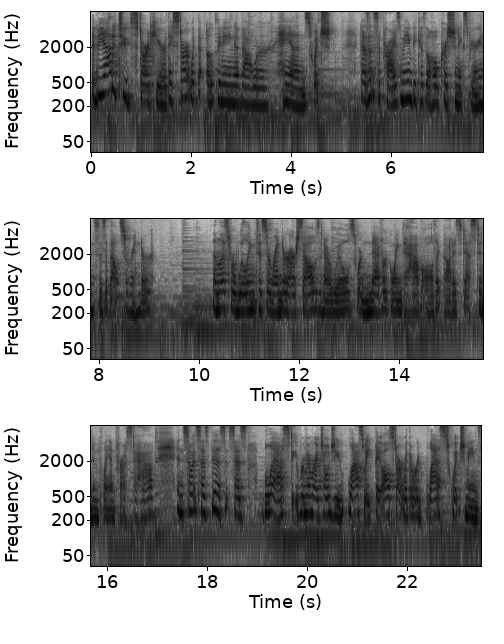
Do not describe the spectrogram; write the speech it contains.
The Beatitudes start here. They start with the opening of our hands, which doesn't surprise me because the whole Christian experience is about surrender. Unless we're willing to surrender ourselves and our wills, we're never going to have all that God has destined and planned for us to have. And so it says this it says, blessed. Remember, I told you last week, they all start with the word blessed, which means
